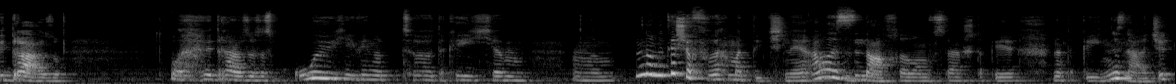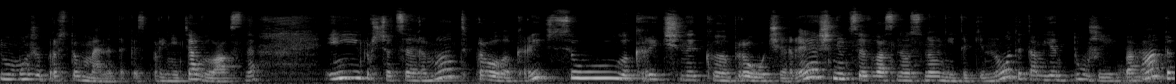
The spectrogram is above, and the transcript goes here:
відразу. Ой, відразу заспокоює. Він от такий, ем, ем, ну не те, що флегматичний, але з нахилом все ж таки на такий, не знаю, чи може просто в мене таке сприйняття власне. І про що це аромат? Про лакрицю, лакричник, про черешню. Це, власне, основні такі ноти. Там є дуже їх багато.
